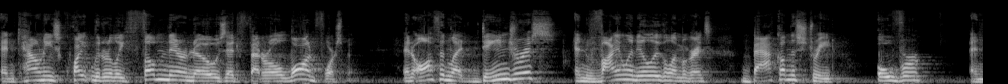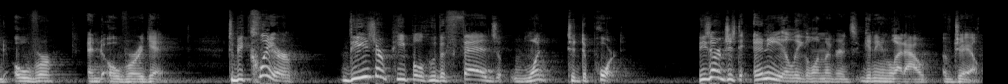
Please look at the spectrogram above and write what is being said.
and counties quite literally thumb their nose at federal law enforcement and often let dangerous and violent illegal immigrants back on the street over and over and over again. To be clear, these are people who the feds want to deport. These aren't just any illegal immigrants getting let out of jail.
